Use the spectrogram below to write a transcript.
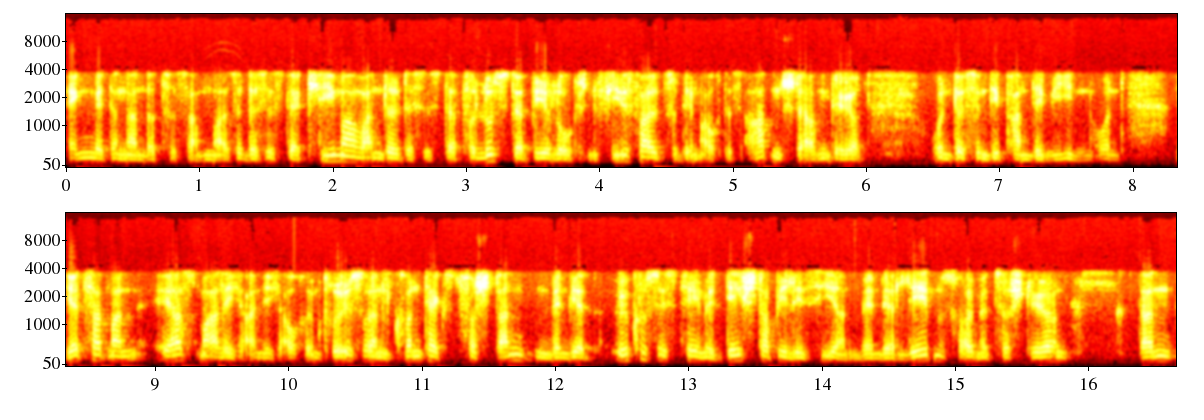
eng miteinander zusammen. Also das ist der Klimawandel, das ist der Verlust der biologischen Vielfalt, zu dem auch das Artensterben gehört, und das sind die Pandemien. Und jetzt hat man erstmalig eigentlich auch im größeren Kontext verstanden, wenn wir Ökosysteme destabilisieren, wenn wir Lebensräume zerstören, dann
